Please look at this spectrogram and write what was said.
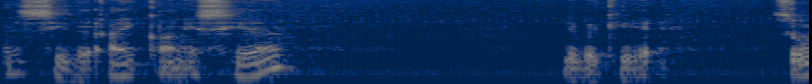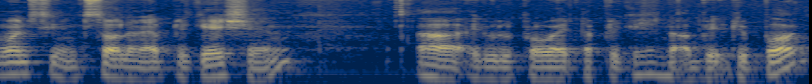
let's see the icon is here. So once you install an application uh, it will provide application update report.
